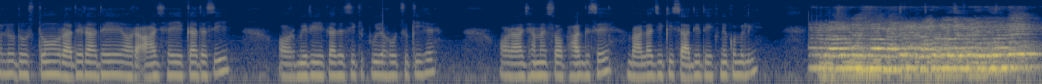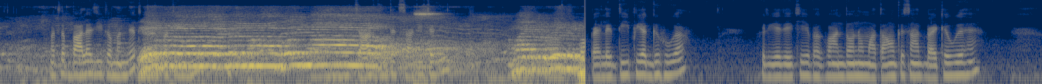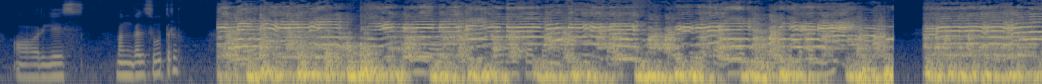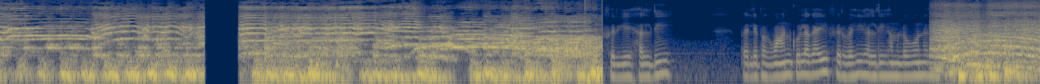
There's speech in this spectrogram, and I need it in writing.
Hello दोस्तों, राधे राधे। और आज है एकादशी और मेरी एकादशी की पूजा हो चुकी है। और आज हमें सौभाग्य से बालाजी की शादी देखने को मिली। मतलब बालाजी का मंदिर चार दिन तक शादी चली। पहले दीप यज्ञ हुआ। फिर ये देखिए, भगवान दोनों माताओं के साथ बैठे हुए हैं। और ये मंगलसूत्र। फिर ये हल्दी पहले भगवान को लगाई फिर वही हल्दी हम लोगों ने लगाई।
